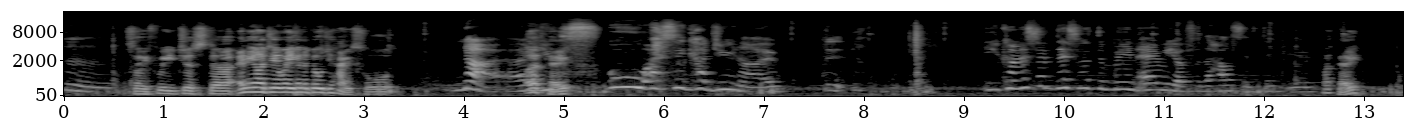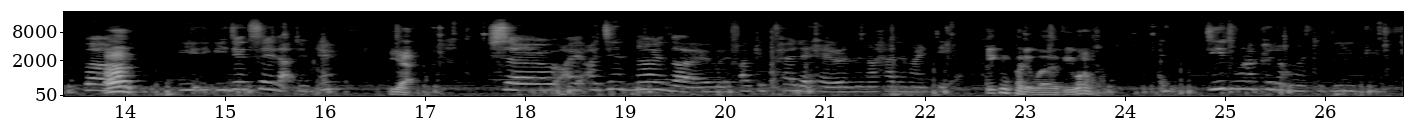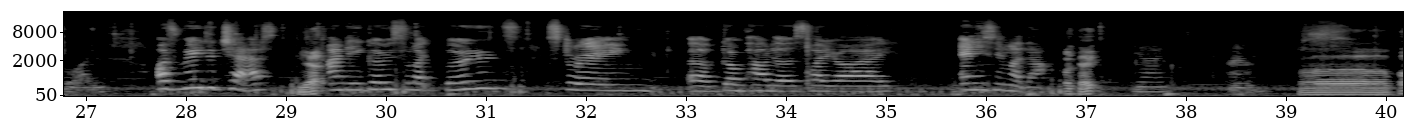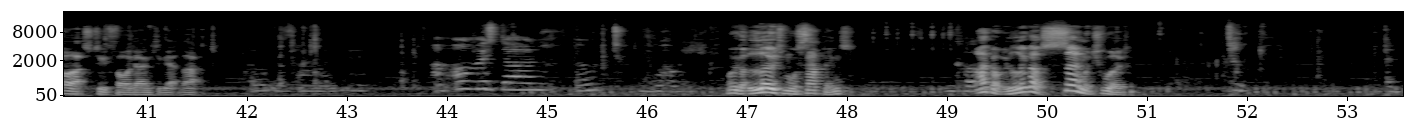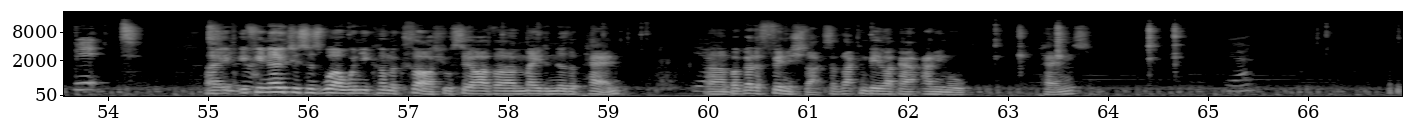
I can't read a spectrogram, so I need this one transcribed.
Hmm. So if we just uh, any idea where you're going to build your house or No. Okay. Oh, I think I do know. The, you kind of said this was the main area for the houses, didn't you? okay. But Um, you, you did say that, didn't you? yeah. So I, I didn't know though if I could put it here, and then I had an idea. You can put it wherever you want. Did want to put it on like a really beautiful island. I've made a chest, Yeah. and it goes for like bones, string, um, gunpowder, spider eye, anything like that. Okay. Know. Um, Uh, oh, that's too far down to get that. oh, there's over here. I'm almost done. Don't worry. Well, we've got loads more saplings. Cool. I've got we've got so much wood. a bit. Uh, if, if you notice as well, when you come across, you'll see I've uh, made another pen, Yeah. uh, but I've got to finish that. So that can be like our animal pens. yeah.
